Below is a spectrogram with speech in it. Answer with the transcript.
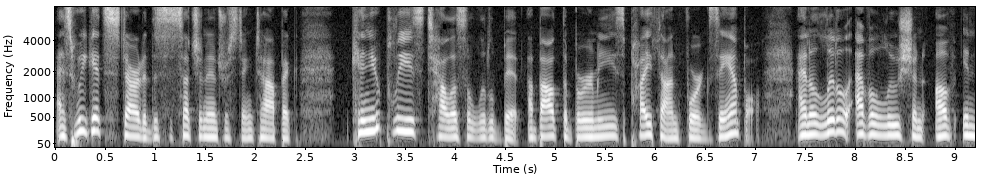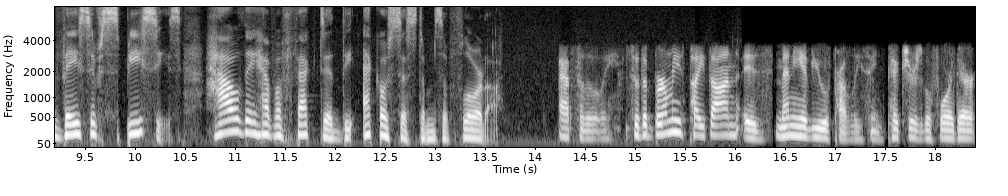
As we get started, this is such an interesting topic. Can you please tell us a little bit about the Burmese python, for example, and a little evolution of invasive species, how they have affected the ecosystems of Florida? Absolutely. So the Burmese python is many of you have probably seen pictures before. They're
